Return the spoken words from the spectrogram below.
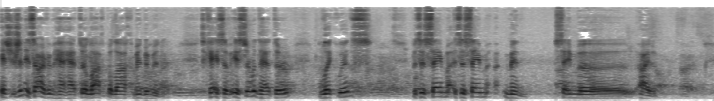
Isher shenisar v'im heter lach b'lach min b'minoy. It's a case of iser with heter, liquids, but it's the same. It's the same min, same uh, item. Kimashana tama iser nirgish beheter.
